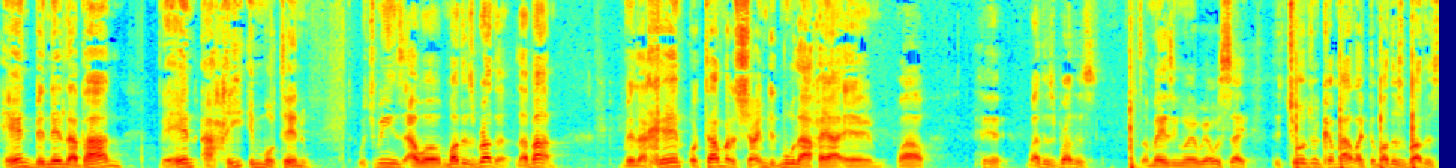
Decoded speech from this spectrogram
הן בני לבן והן אחי אמותינו, which means our mother's brother, לבן. ולכן אותם רשעים נדמו לאחייהם. Wow. mother's brothers. It's amazing way we always say the children come out like the mother's brothers.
